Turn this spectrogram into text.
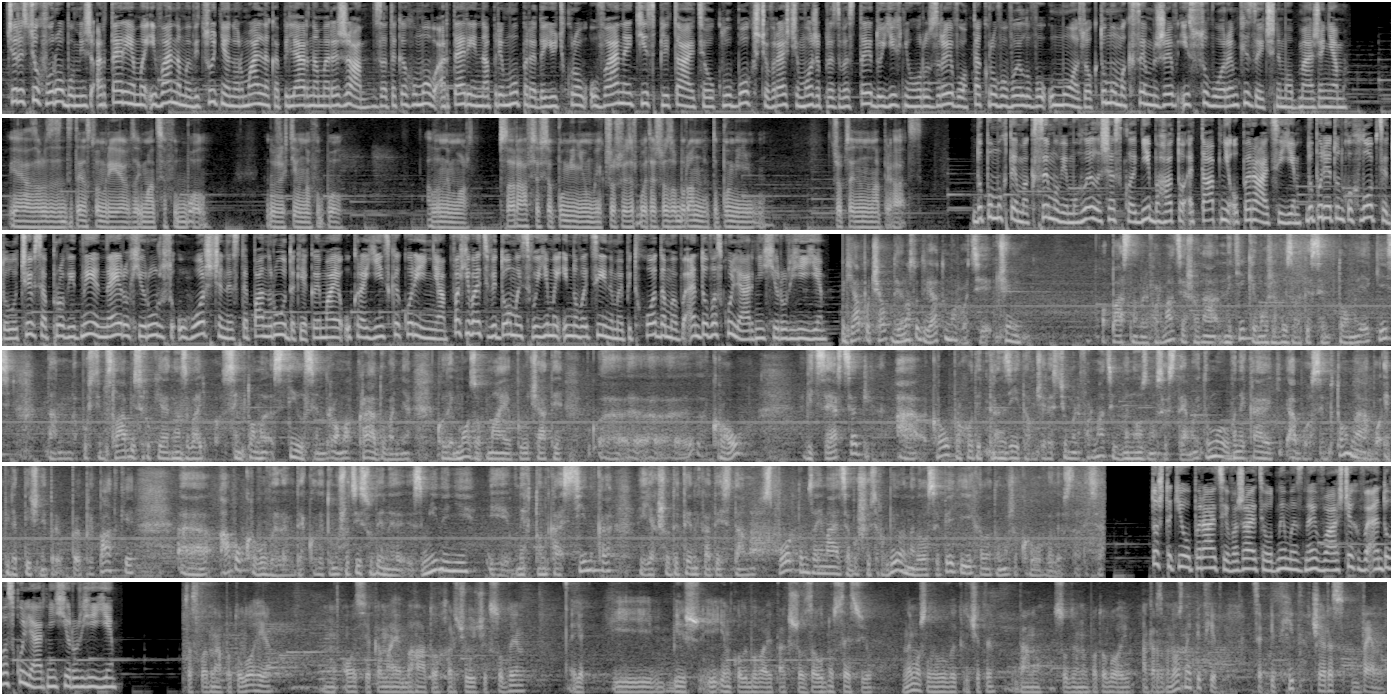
Через цю хворобу між артеріями і венами відсутня нормальна капілярна мережа. За таких умов артерії напряму передають кров у вени, ті сплітаються у клубок, що врешті може призвести до їхнього розриву та крововилову у мозок. Тому Максим жив із суворим фізичним обмеженням. Я завжди з дитинства мріяв займатися футболом. Дуже хотів на футбол, але не можна. Старався все по мінімуму. Якщо щось робити, що заборонене, то по мінімуму, щоб це не напрягатися. Допомогти Максимові могли лише складні багатоетапні операції. До порятунку хлопця долучився провідний нейрохірург з Угорщини Степан Рудик, який має українське коріння. Фахівець відомий своїми інноваційними підходами в ендоваскулярній хірургії. Я почав у 99-му році. Чим опасна мальформація, що вона не тільки може визвати симптоми якісь, там, допустимо, слабість руки, називають симптоми стіл синдрому, вкрадування, коли мозок має получати е, е, кров від серця, а кров проходить транзитом через цю мальформацію в венозну систему. І тому виникають або симптоми, або епілептичні при- при- припадки, е, або крововилив деколи, тому що ці судини змінені, і в них тонка стінка. І якщо дитинка десь там спортом займається або щось робила, на велосипеді їхала, то може крововилив статися. Тож такі операції вважаються одними з найважчих в ендоваскулярній хірургії. Це складна патологія, ось яка має багато харчуючих судин. Як і більш і інколи буває так, що за одну сесію неможливо виключити дану судинну патологію. А трансвенозний підхід це підхід через вену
